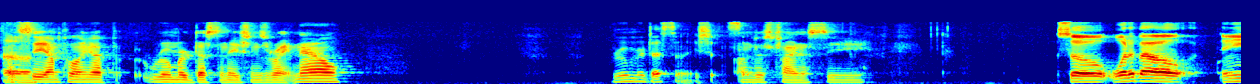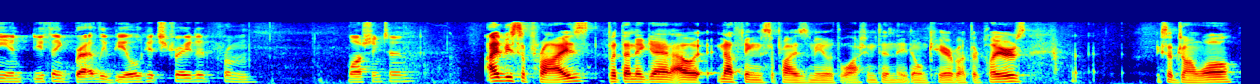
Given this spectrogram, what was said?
Let's uh, see, I'm pulling up rumored destinations right now. Rumored destinations. I'm just trying to see. So what about any? Do you think Bradley Beal gets traded from Washington? I'd be surprised, but then again, I would, nothing surprises me with Washington. They don't care about their players, except John Wall.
